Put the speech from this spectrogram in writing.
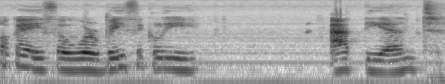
Okay, so we're basically at the end.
